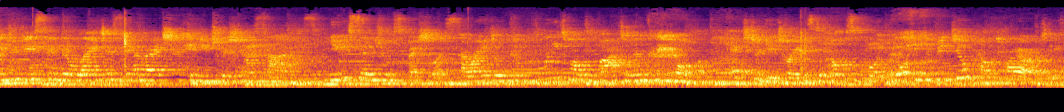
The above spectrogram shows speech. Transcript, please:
Introducing the latest innovation in nutritional science. New Centrum Specialists, a range of complete multivitamins and more. Extra nutrients to help support your individual health priorities.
